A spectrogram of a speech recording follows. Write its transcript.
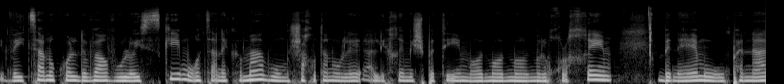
והצענו כל דבר והוא לא הסכים, הוא רצה נקמה והוא משך אותנו להליכים משפטיים מאוד מאוד מאוד מלוכלכים. ביניהם הוא פנה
